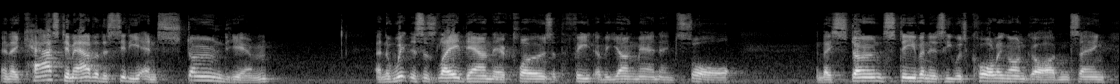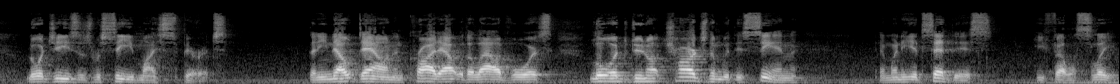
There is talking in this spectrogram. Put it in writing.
And they cast him out of the city and stoned him. And the witnesses laid down their clothes at the feet of a young man named Saul. And they stoned Stephen as he was calling on God and saying, Lord Jesus, receive my spirit. Then he knelt down and cried out with a loud voice, Lord, do not charge them with this sin. And when he had said this, he fell asleep.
